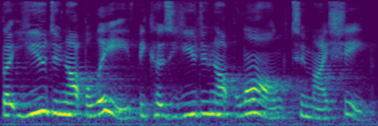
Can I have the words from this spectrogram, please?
but you do not believe because you do not belong to my sheep.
